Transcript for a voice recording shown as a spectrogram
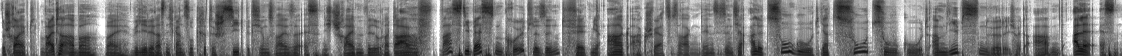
beschreibt. Weiter aber bei Willi, der das nicht ganz so kritisch sieht, beziehungsweise es nicht schreiben will oder darf. Was die besten Brötle sind, fällt mir arg, arg schwer zu sagen, denn sie sind ja alle zu gut, ja zu, zu gut. Am liebsten würde ich heute Abend alle essen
